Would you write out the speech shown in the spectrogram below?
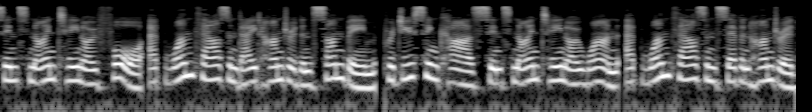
since 1904 at 1,800 and Sunbeam producing cars since 1901 at 1,700,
